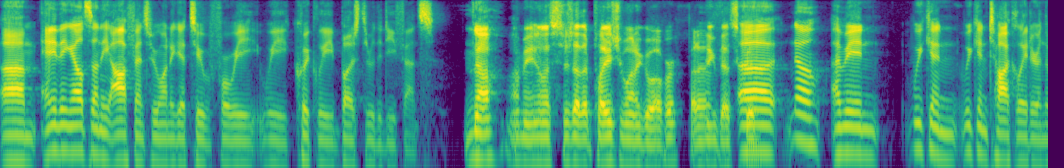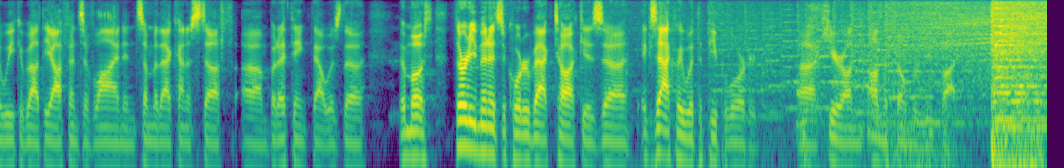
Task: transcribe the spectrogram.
Um, anything else on the offense we want to get to before we we quickly buzz through the defense? No, I mean unless there's other plays you want to go over, but I think that's good. Uh, no, I mean we can we can talk later in the week about the offensive line and some of that kind of stuff. Um, but I think that was the the most 30 minutes of quarterback talk is uh, exactly what the people ordered uh, here on on the film review pod.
